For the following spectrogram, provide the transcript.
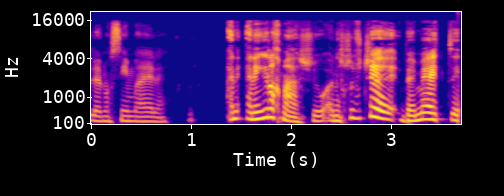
לנושאים האלה. אני, אני אגיד לך משהו, אני חושבת שבאמת, אה,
